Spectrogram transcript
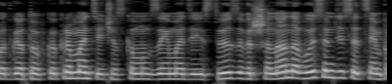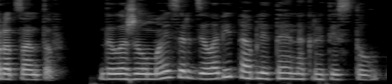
Подготовка к романтическому взаимодействию завершена на 87%. – доложил Майзер, деловито облетая накрытый стол.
